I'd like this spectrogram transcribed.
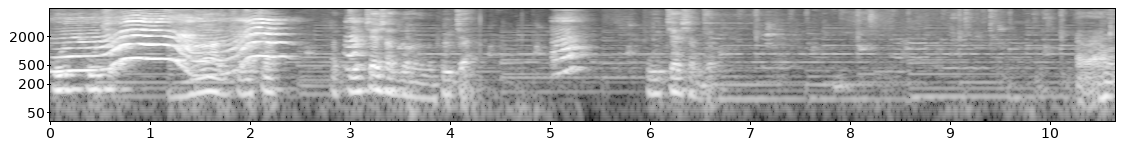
പൂച്ച ആ പൂച്ച. അത് പൂച്ച ശബ്ദമാണ് പൂച്ച. പൂച്ച ശബ്ദം അതാണ്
